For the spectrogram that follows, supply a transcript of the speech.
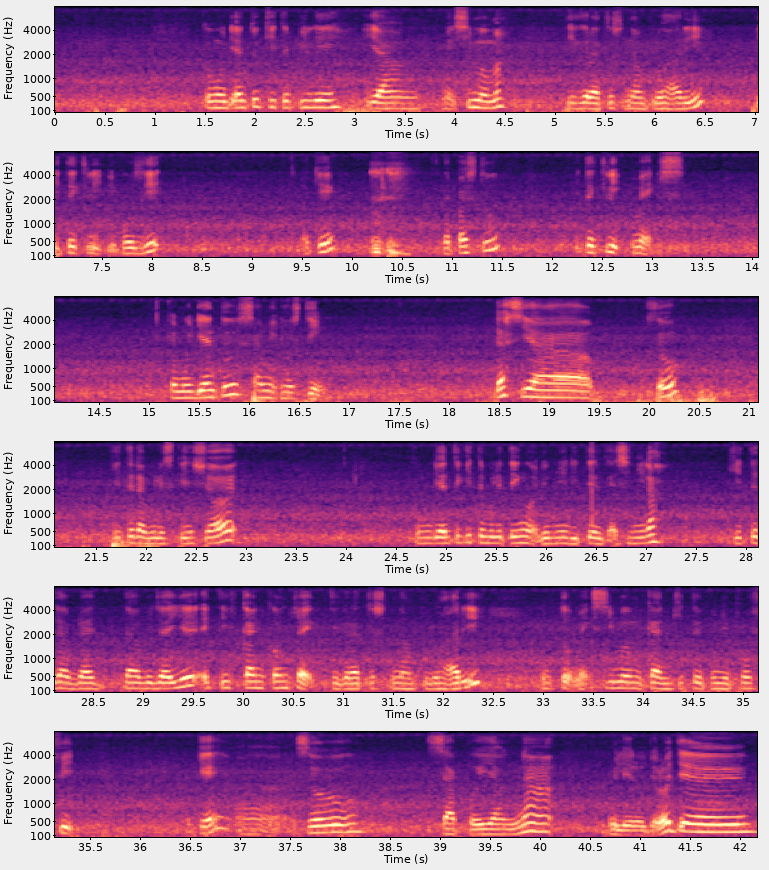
Kemudian tu kita pilih yang maksimum ah 360 hari. Kita klik deposit. Okey. Lepas tu kita klik max. Kemudian tu submit hosting. Dah siap. So kita dah boleh screenshot. Kemudian tu kita boleh tengok dia punya detail kat sini lah. Kita dah ber, dah berjaya aktifkan kontrak 360 hari untuk maksimumkan kita punya profit. Okay. Uh, so siapa yang nak boleh roger-roger.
